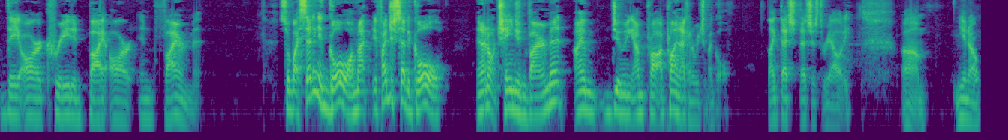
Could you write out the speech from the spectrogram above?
they are created by our environment. So by setting a goal i'm not if i just set a goal and i don't change environment i'm doing i'm, pro- I'm probably not going to reach my goal. Like that's that's just the reality. Um, you know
